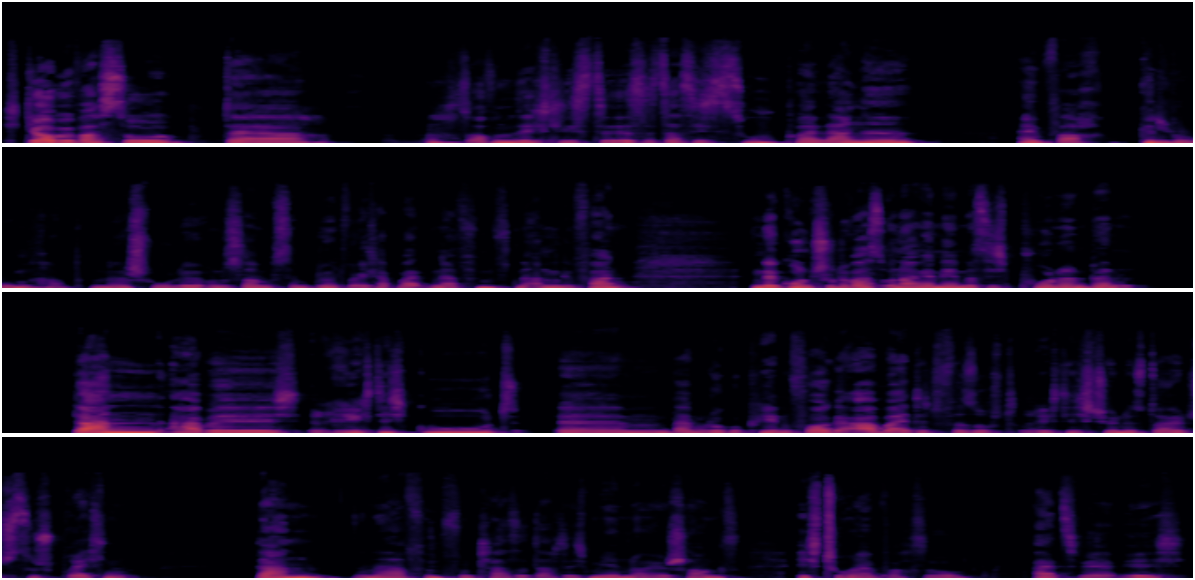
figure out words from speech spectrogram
ich glaube, was so der, das Offensichtlichste ist, ist, dass ich super lange einfach gelogen habe in der Schule. Und es war ein bisschen blöd, weil ich habe halt in der fünften angefangen. In der Grundschule war es unangenehm, dass ich Polin bin. Dann habe ich richtig gut ähm, beim Logopäden vorgearbeitet, versucht richtig schönes Deutsch zu sprechen. Dann in der fünften Klasse dachte ich mir, neue Chance. Ich tue einfach so, als wäre ich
